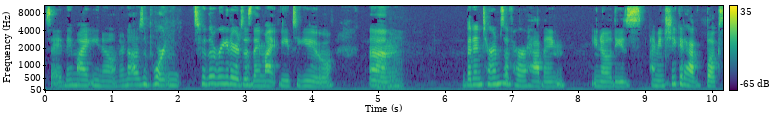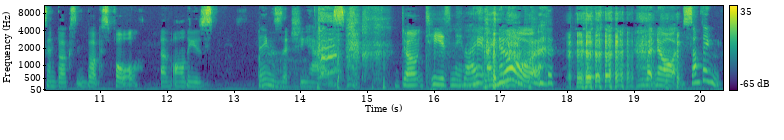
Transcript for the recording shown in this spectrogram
say they might you know they're not as important to the readers as they might be to you. Um, but in terms of her having you know these i mean she could have books and books and books full of all these things that she has Don't tease me, Right? I know. but no, something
